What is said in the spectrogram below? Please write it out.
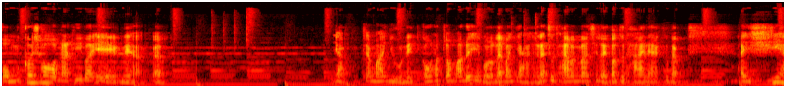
ผมก็ชอบนะที่พระเอกเนี่ยแบบ อยากจะมาอยู่ในกองทัพจอมมารด้วยเหตุผลอะไรบางอย่าง และสุดท้ายมันมาเฉลยตอนสุดท้ายเนี่ยคือแบบ ไอ้เชี่ย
